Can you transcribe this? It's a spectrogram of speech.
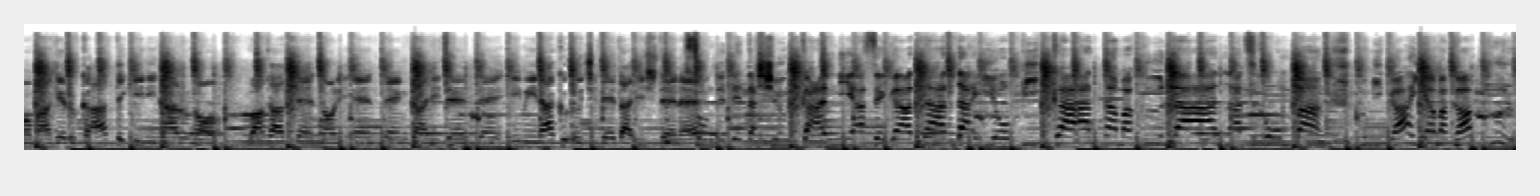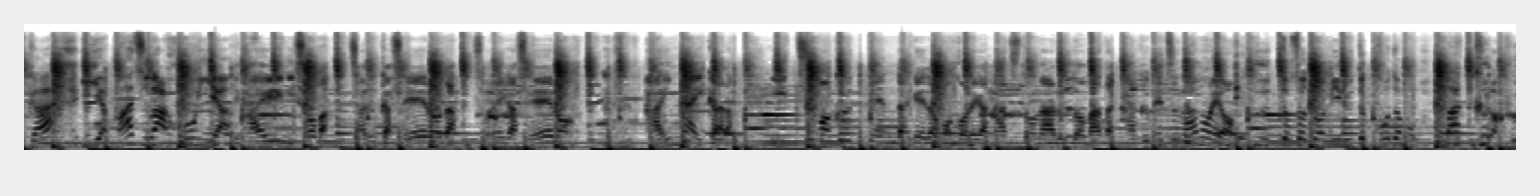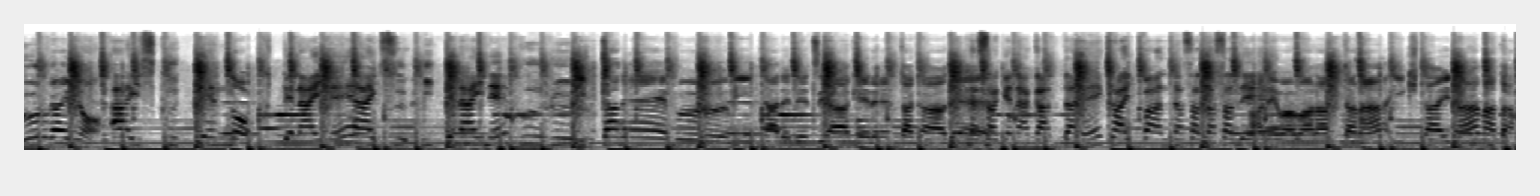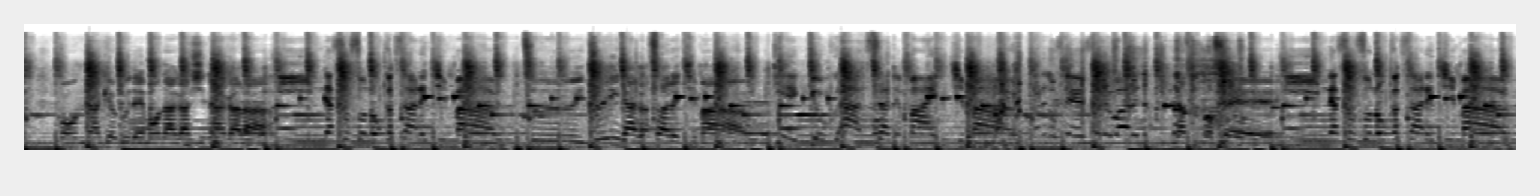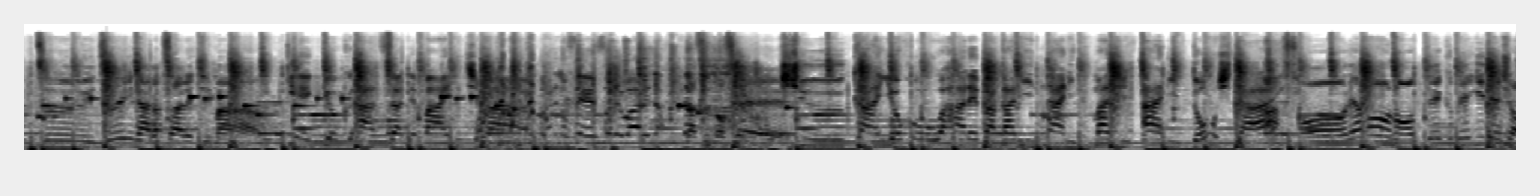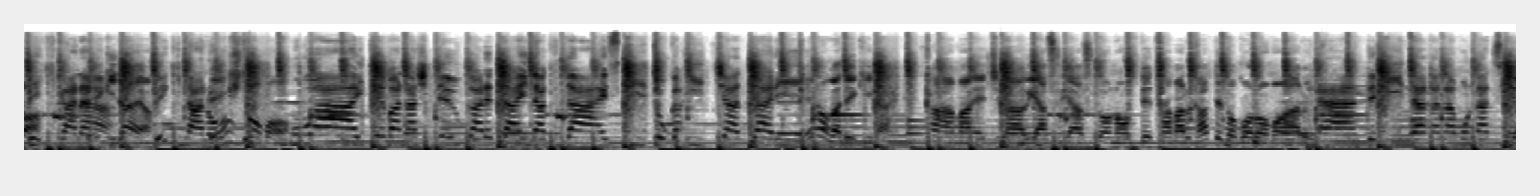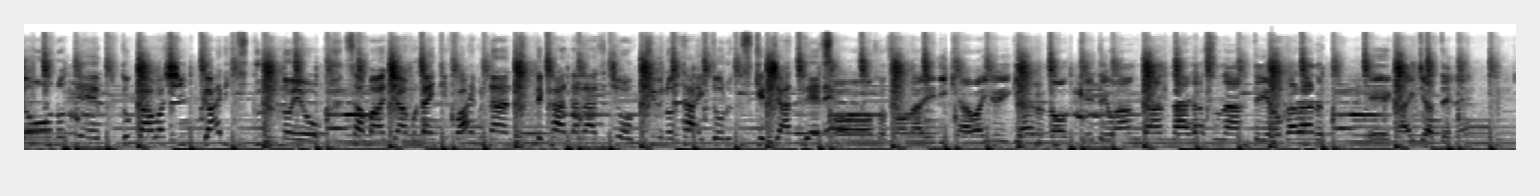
も負けるかって気になるの。分かってんのに炎天下に全然意味なく打ち出たりしてね。そんで出た瞬間に汗が立ったよ。ピカ頭フラ夏本番。海か山かプールか？いやまずは本屋。で帰りにそばざるかせいろだ。それが正論入んないから。いつも食ってんだけどもこれが夏となるとまた格別なのよ。でふっと外見ると子供真っ黒プール帰りの。アイス食ってんの？食ってないね。アイス行ってないね。プール。行ったねプール。みんなで徹夜明けレンタカーで。情けなかったね。海パンダサダサで。あれは笑ったな。行きたいなまた。こんな曲でも流しながら。みんなそそのかされちまう。ついつい流されちまう。結局暑さで参っちまう夏のせいそそのかされちまう。ついつい流されちまう。結局暑さで参っちまう俺のせいそれはあれだ。夏のせい。週間予報は晴ればかり。何？マジ兄どうしたあいそりゃもう乗ってくべきでしょ。べきかな？べきだよ。べきなの？べきと思ううわーい手放して浮かれたい夏大好きとか言っちゃったり。ってのができない構えちまうやすやすと乗ってたまるかってところもある。なんて言いながらも夏用のテープとかはしっかり作るのよ。サマージャム95なんつって必ず上級のタイトルつけちゃってね。そうそう隣にキャワユイギャル乗っけて湾岸流すなんてよからぬ。絵描いちゃってね。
